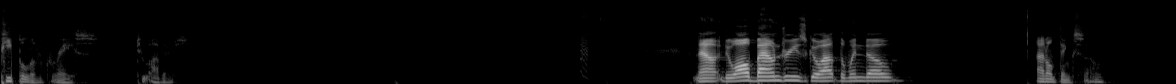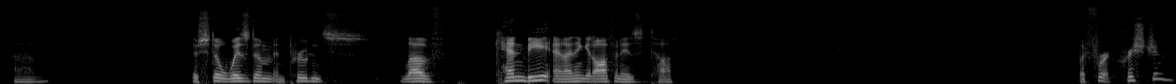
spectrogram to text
people of grace to others. Now, do all boundaries go out the window? I don't think so. Um, there's still wisdom and prudence. Love can be, and I think it often is, tough. But for a Christian,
